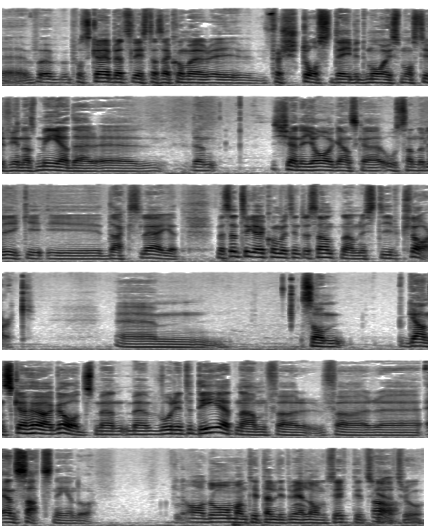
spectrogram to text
Eh, på- Skybets lista så här kommer eh, förstås David Moyes måste ju finnas med där. Eh, den känner jag ganska osannolik i, i dagsläget. Men sen tycker jag det kommer ett intressant namn i Steve Clark. Ehm, som ganska höga odds men, men vore inte det ett namn för, för en satsning ändå? Ja, då om man tittar lite mer långsiktigt skulle Ja. jag tro.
